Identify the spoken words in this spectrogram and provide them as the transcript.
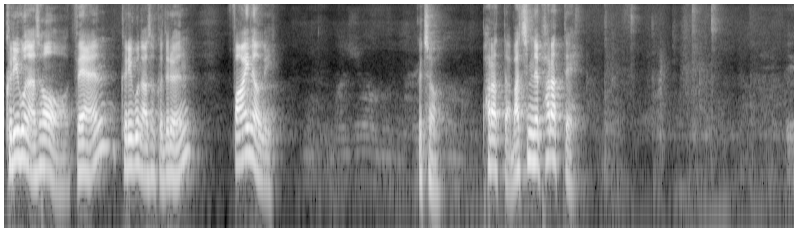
그리고 나서 then 그리고 나서 그들은 finally. 그쵸. 팔았다. 마침내 팔았대. 130달러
